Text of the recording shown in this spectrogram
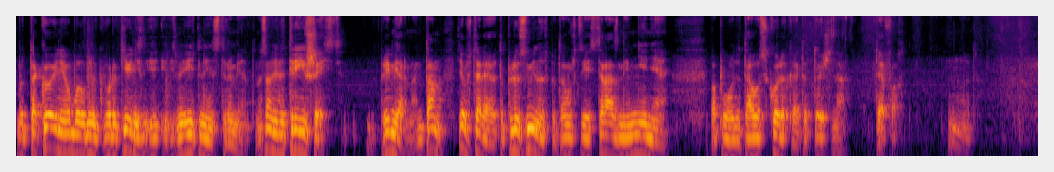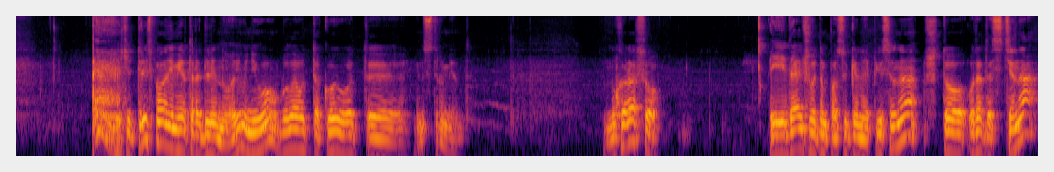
Вот такой у него был в руке измерительный инструмент. На самом деле 3,6 примерно. Но там, я повторяю, это плюс-минус, потому что есть разные мнения по поводу того, сколько это точно тефах. Вот. Значит, 3,5 метра длиной у него был вот такой вот э, инструмент. Ну хорошо. И дальше в этом посуке написано, что вот эта стена,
